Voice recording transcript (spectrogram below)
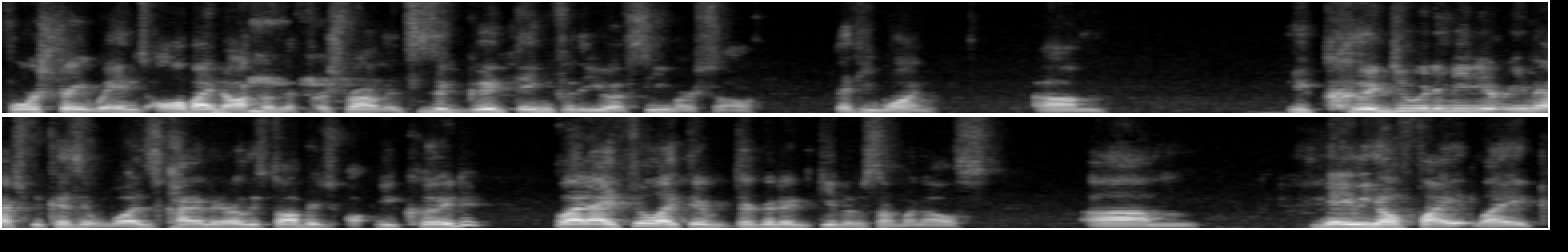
Four straight wins, all by knockout in the first round. This is a good thing for the UFC, Marcel, that he won. Um, you could do an immediate rematch because it was kind of an early stoppage. You could, but I feel like they're they're going to give him someone else. Um, maybe he'll fight like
